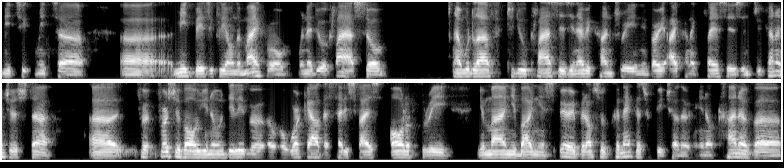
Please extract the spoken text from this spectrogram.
meet to- meet. Uh, meet basically on the micro when I do a class. So I would love to do classes in every country and in very iconic places and to kind of just, uh, uh, for, first of all, you know, deliver a, a workout that satisfies all of three your mind, your body, and your spirit, but also connect us with each other, you know, kind of uh,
